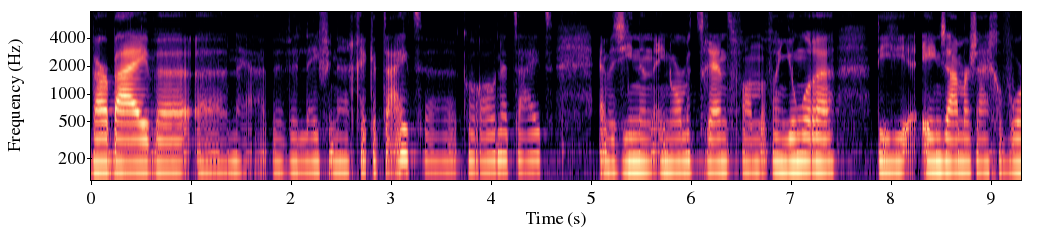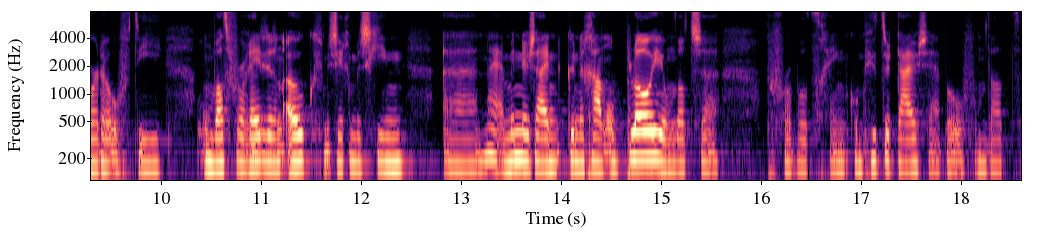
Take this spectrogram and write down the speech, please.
Waarbij we, uh, nou ja, we, we, leven in een gekke tijd, uh, coronatijd. En we zien een enorme trend van, van jongeren die eenzamer zijn geworden. Of die om wat voor reden dan ook zich misschien uh, nou ja, minder zijn kunnen gaan ontplooien. Omdat ze bijvoorbeeld geen computer thuis hebben. Of omdat,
